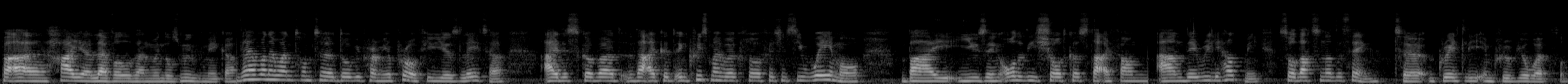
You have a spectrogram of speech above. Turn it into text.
but at a higher level than Windows Movie Maker. Then when I went on to Adobe Premiere Pro a few years later, I discovered that I could increase my workflow efficiency way more by using all of these shortcuts that I found and they really helped me. So that's another thing to greatly improve your workflow.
